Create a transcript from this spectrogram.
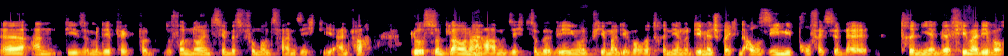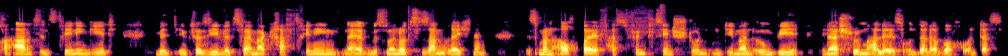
äh, an, die so mit Effekt von, von 19 bis 25, die einfach Lust und Laune ja. haben, sich zu bewegen und viermal die Woche trainieren und dementsprechend auch semi-professionell trainieren. Wer viermal die Woche abends ins Training geht, mit inklusive zweimal Krafttraining, naja, müssen wir nur zusammenrechnen, ist man auch bei fast 15 Stunden, die man irgendwie in der Schwimmhalle ist unter der Woche. Und das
